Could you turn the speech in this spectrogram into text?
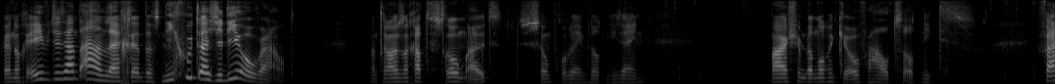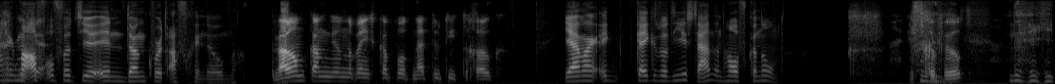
Ik ben nog eventjes aan het aanleggen. Dat is niet goed als je die overhaalt. Want trouwens, dan gaat de stroom uit. Dus zo'n probleem zal het niet zijn. Maar als je hem dan nog een keer overhaalt, zal het niet... Vraag ik me af of het je in dank wordt afgenomen. Waarom kan die dan opeens kapot? Net doet hij toch ook? Ja, maar ik, kijk eens wat hier staat. Een half kanon. Is het gevuld? Nee,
